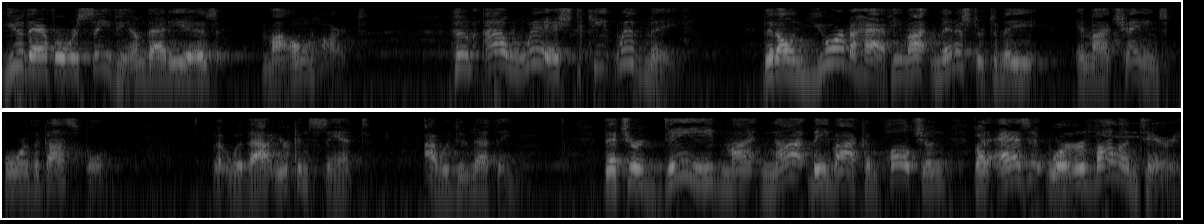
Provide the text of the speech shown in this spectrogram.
You therefore receive him, that is, my own heart, whom I wish to keep with me, that on your behalf he might minister to me in my chains for the gospel. But without your consent, I would do nothing that your deed might not be by compulsion, but as it were voluntary.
